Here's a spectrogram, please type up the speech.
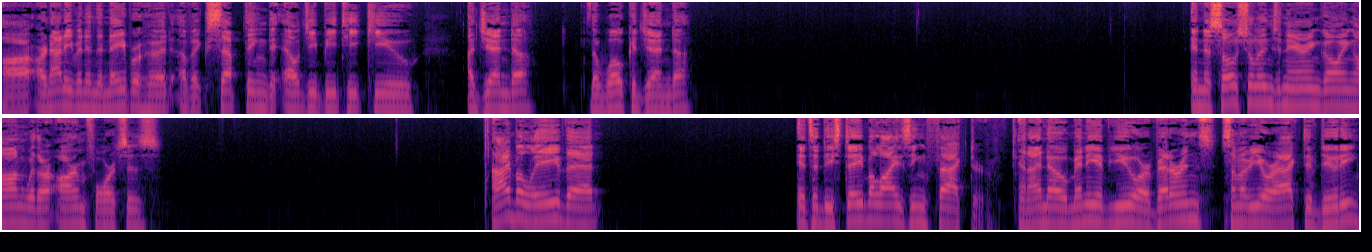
are, are not even in the neighborhood of accepting the LGBTQ agenda, the woke agenda. And the social engineering going on with our armed forces. I believe that it's a destabilizing factor. And I know many of you are veterans, some of you are active duty.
